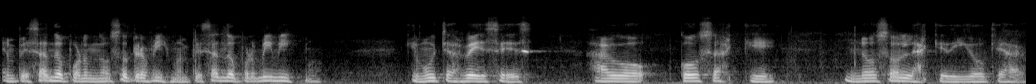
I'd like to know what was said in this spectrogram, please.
empezando por nosotros mismos, empezando por mí mismo, que muchas veces hago cosas que no son las que digo que hago.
